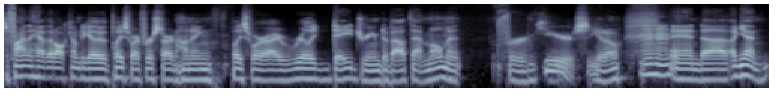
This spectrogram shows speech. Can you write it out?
to finally have that all come together. The place where I first started hunting, place where I really daydreamed about that moment for years, you know. And uh, again,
